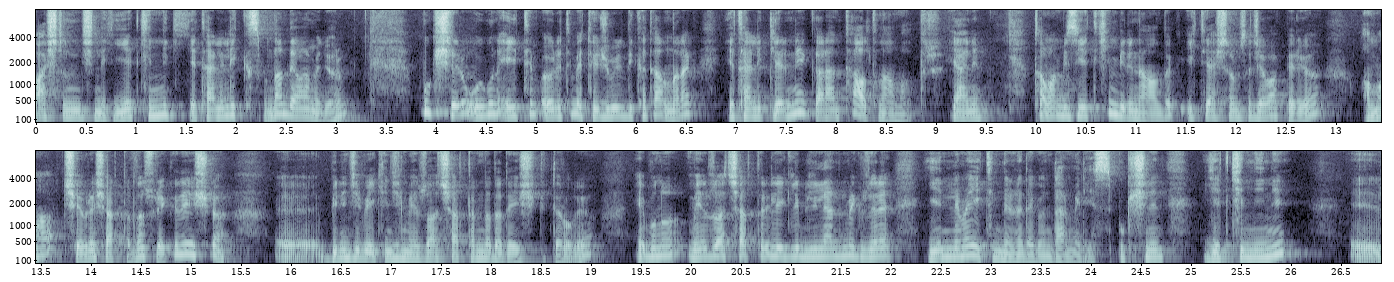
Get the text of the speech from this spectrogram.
başlığının içindeki yetkinlik, yeterlilik kısmından devam ediyorum. Bu kişileri uygun eğitim, öğretim ve tecrübeli dikkate alınarak yeterliliklerini garanti altına almalıdır. Yani tamam biz yetkin birini aldık, ihtiyaçlarımıza cevap veriyor ama çevre şartları da sürekli değişiyor. Ee, birinci ve ikinci mevzuat şartlarında da değişiklikler oluyor. E bunu mevzuat şartları ile ilgili bilgilendirmek üzere yenileme eğitimlerine de göndermeliyiz. Bu kişinin yetkinliğini e,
